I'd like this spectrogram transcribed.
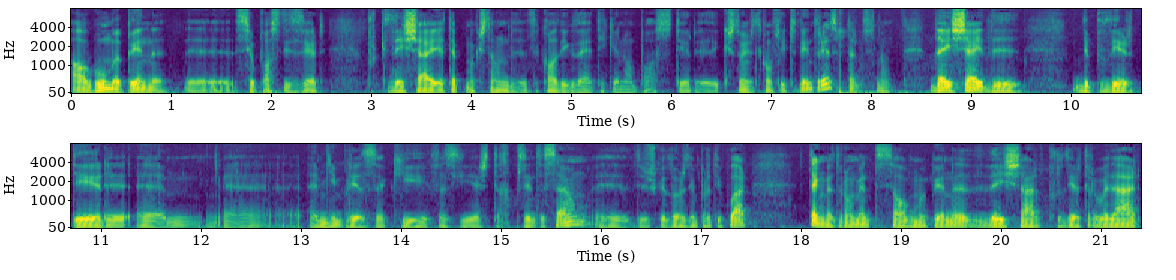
alguma pena, se eu posso dizer, porque deixei, até por uma questão de, de código de ética, não posso ter uh, questões de conflitos de interesse, portanto, não deixei de, de poder ter um, a, a, minha empresa que fazia esta representação uh, de jogadores em particular tenho naturalmente alguma pena de deixar de poder trabalhar,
